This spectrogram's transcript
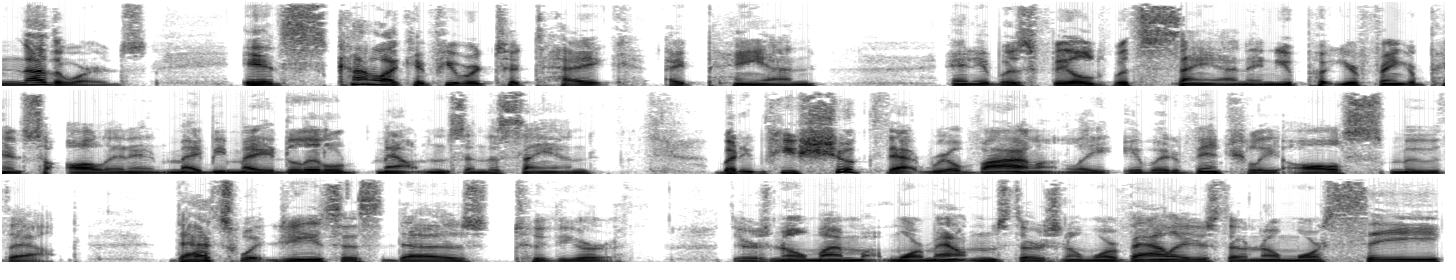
In other words, it's kind of like if you were to take a pan and it was filled with sand and you put your fingerprints all in it, and maybe made little mountains in the sand. But if you shook that real violently, it would eventually all smooth out. That's what Jesus does to the earth. There's no more mountains. There's no more valleys. There's no more sea.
